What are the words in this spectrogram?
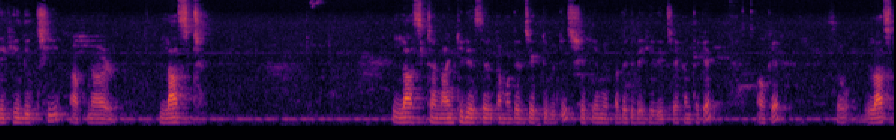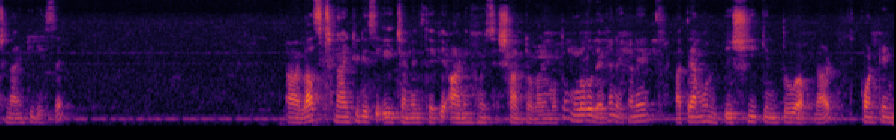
দেখিয়ে দিচ্ছি আপনার লাস্ট লাস্ট নাইনটি ডেজের আমাদের যে অ্যাক্টিভিটিস সেটি আমি আপনাদেরকে দেখিয়ে দিচ্ছি এখান থেকে। ওকে সো লাস্ট নাইনটি ডেজে লাস্ট নাইনটি ডেজে এই চ্যানেল থেকে আর্নিং হয়েছে ষাট ডলারের মতো। মূলত দেখেন, এখানে তেমন বেশি কিন্তু আপনার কন্টেন্ট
